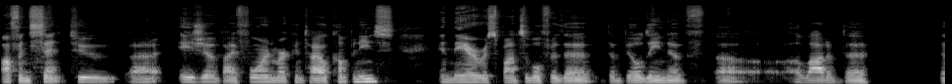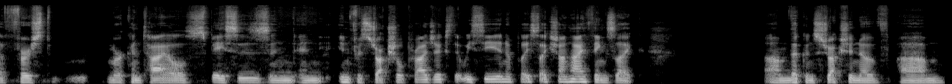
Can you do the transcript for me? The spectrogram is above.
often sent to uh, Asia by foreign mercantile companies, and they are responsible for the the building of uh, a lot of the the first mercantile spaces and, and infrastructural projects that we see in a place like Shanghai. Things like um, the construction of um,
